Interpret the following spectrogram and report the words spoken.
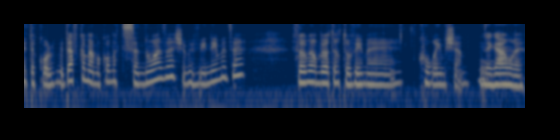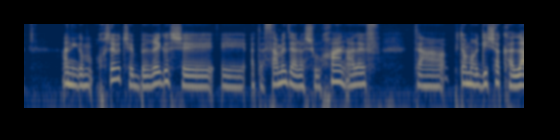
את הכל. ודווקא מהמקום הצנוע הזה, שמבינים את זה, דברים הרבה יותר טובים אה, קורים שם. לגמרי. אני גם חושבת שברגע שאתה שם את זה על השולחן, א', אתה פתאום מרגיש הקלה,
